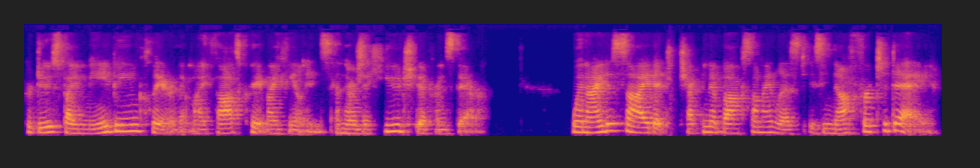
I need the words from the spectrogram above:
produced by me being clear that my thoughts create my feelings. And there's a huge difference there. When I decide that checking a box on my list is enough for today,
